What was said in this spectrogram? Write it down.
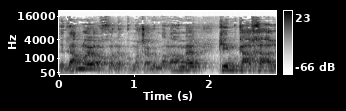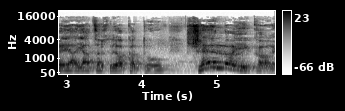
זה גם לא יכול להיות, כמו שהגמרא אומרת, כי אם ככה הרי היה צריך להיות כתוב שלא יקורע,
